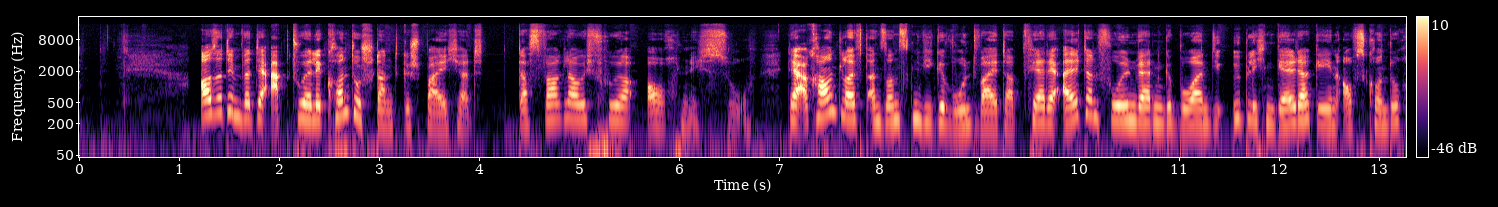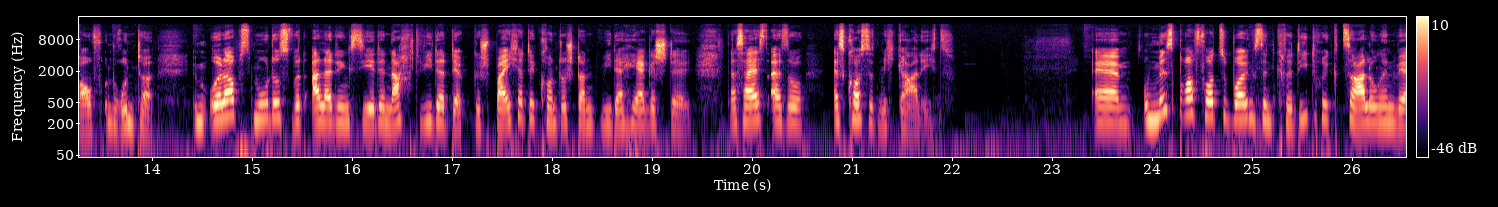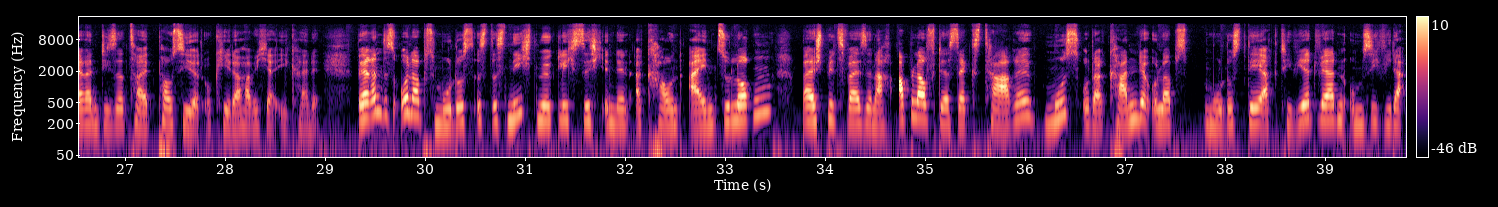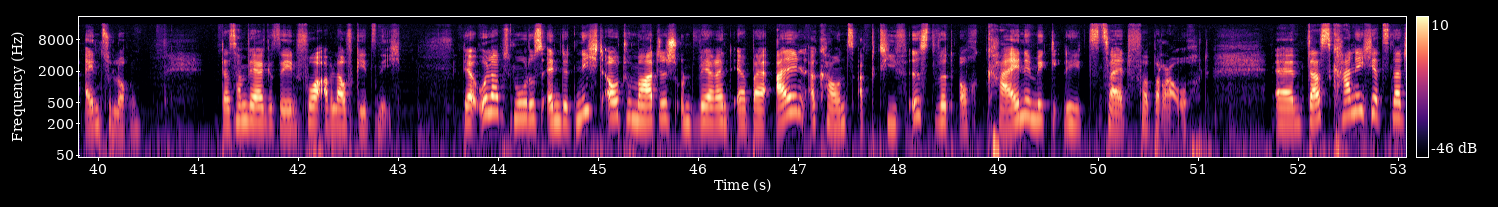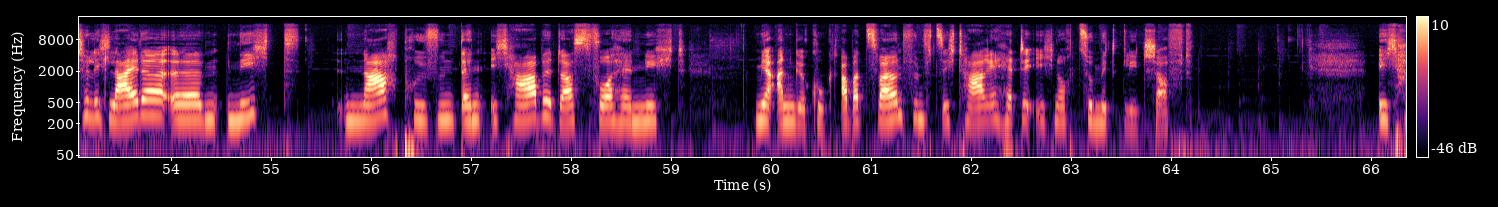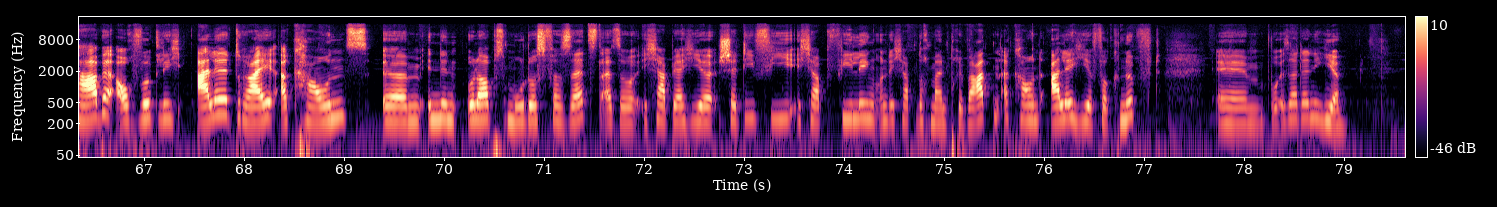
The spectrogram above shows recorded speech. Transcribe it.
Außerdem wird der aktuelle Kontostand gespeichert. Das war, glaube ich, früher auch nicht so. Der Account läuft ansonsten wie gewohnt weiter. Pferde altern, Fohlen werden geboren, die üblichen Gelder gehen aufs Konto rauf und runter. Im Urlaubsmodus wird allerdings jede Nacht wieder der gespeicherte Kontostand wiederhergestellt. Das heißt also, es kostet mich gar nichts. Ähm, um Missbrauch vorzubeugen, sind Kreditrückzahlungen während dieser Zeit pausiert. Okay, da habe ich ja eh keine. Während des Urlaubsmodus ist es nicht möglich, sich in den Account einzuloggen. Beispielsweise nach Ablauf der sechs Tage muss oder kann der Urlaubsmodus deaktiviert werden, um sich wieder einzuloggen. Das haben wir ja gesehen. Vor Ablauf geht's nicht. Der Urlaubsmodus endet nicht automatisch und während er bei allen Accounts aktiv ist, wird auch keine Mitgliedszeit verbraucht. Ähm, das kann ich jetzt natürlich leider ähm, nicht nachprüfen, denn ich habe das vorher nicht mir angeguckt. Aber 52 Tage hätte ich noch zur Mitgliedschaft. Ich habe auch wirklich alle drei Accounts ähm, in den Urlaubsmodus versetzt. Also ich habe ja hier Shetify, ich habe Feeling und ich habe noch meinen privaten Account alle hier verknüpft. Ähm, wo ist er denn hier?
